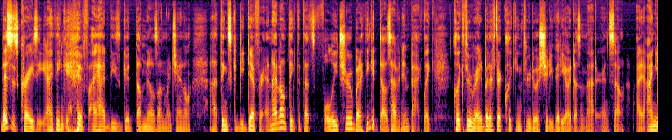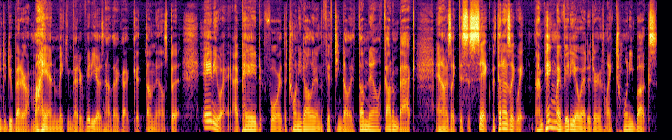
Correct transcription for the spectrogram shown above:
this is crazy. I think if I had these good thumbnails on my channel, uh, things could be different. And I don't think that that's fully true, but I think it does have an impact. Like click through rate, but if they're clicking through to a shitty video, it doesn't matter. And so I, I need to do better on my end making better videos now that I got good thumbnails. But anyway, I paid for the $20 and the $15 thumbnail, got them back, and I was like, this is sick. But then I was like, wait, I'm paying my video editor like 20 bucks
